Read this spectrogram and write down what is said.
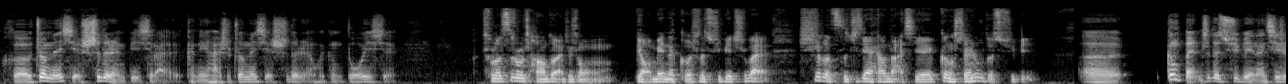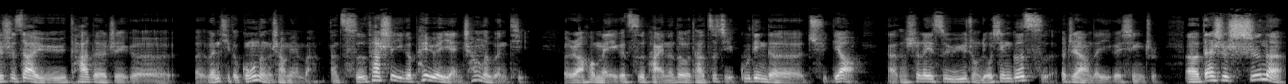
和专门写诗的人比起来，肯定还是专门写诗的人会更多一些。除了字数长短这种表面的格式的区别之外，诗和词之间还有哪些更深入的区别？呃，更本质的区别呢，其实是在于它的这个呃文体的功能上面吧。那词它是一个配乐演唱的文体，然后每一个词牌呢都有它自己固定的曲调啊，它是类似于一种流行歌词这样的一个性质。呃，但是诗呢，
